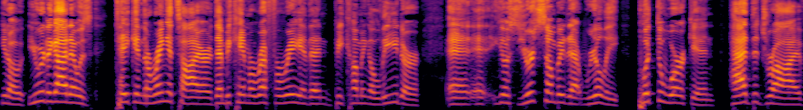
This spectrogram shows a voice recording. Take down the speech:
you know you were the guy that was taking the ring attire, then became a referee and then becoming a leader. And, and you know, you're somebody that really put the work in, had the drive,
